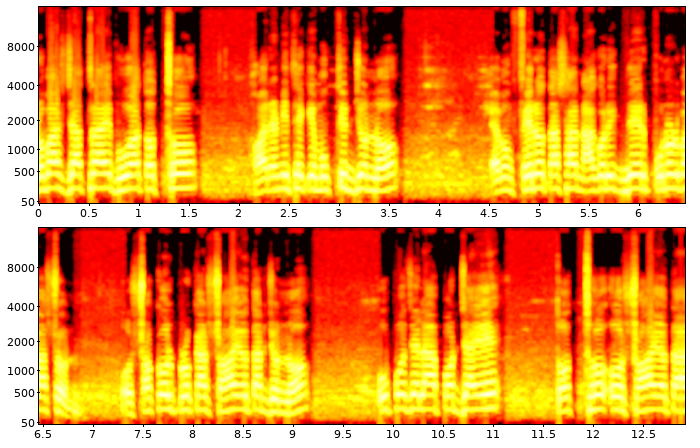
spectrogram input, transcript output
প্রবাস যাত্রায় ভুয়া তথ্য হয়রানি থেকে মুক্তির জন্য এবং ফেরত আসা নাগরিকদের পুনর্বাসন ও সকল প্রকার সহায়তার জন্য উপজেলা পর্যায়ে তথ্য ও সহায়তা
